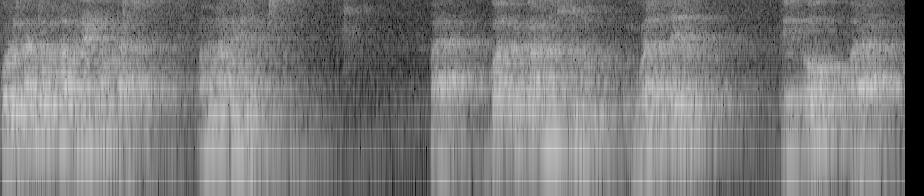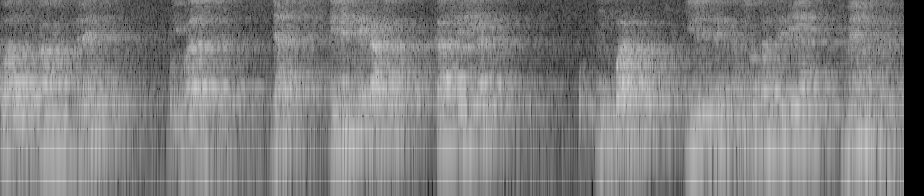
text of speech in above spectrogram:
Por lo tanto, vamos a tener dos casos. Vamos a tener para 4K menos 1 igual a 0 eh, o para 4K más 3 igual a 0. ¿Ya? En este caso, K sería un cuarto y en este caso K sería menos tres cuartos.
